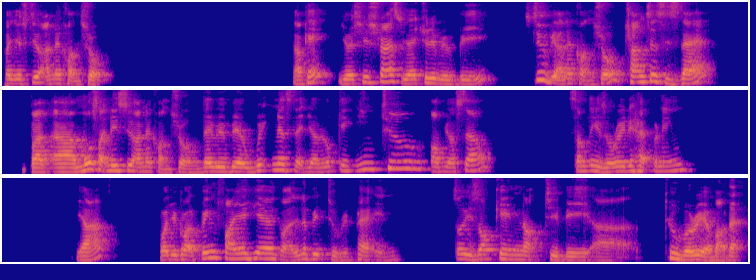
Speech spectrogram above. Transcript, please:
but you're still under control. Okay, you will feel stress, you actually will be still be under control. Chances is there, but uh, most likely still under control. There will be a weakness that you're looking into of yourself. Something is already happening. Yeah, but you got Bing fire here, got a little bit to repair in. So it's okay not to be uh, too worried about that.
